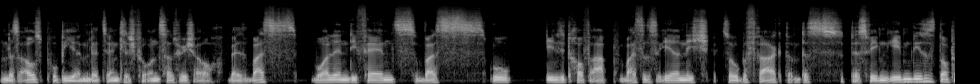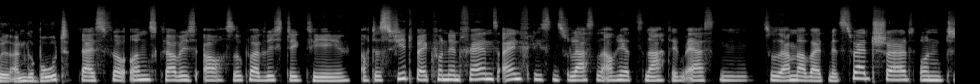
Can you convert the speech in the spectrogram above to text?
und das Ausprobieren letztendlich für uns natürlich auch. Was wollen die Fans? Was, wo gehen sie drauf ab, was ist eher nicht so gefragt und das deswegen eben dieses Doppelangebot. Da ist für uns, glaube ich, auch super wichtig, die auch das Feedback von den Fans einfließen zu lassen, auch jetzt nach dem ersten Zusammenarbeit mit Sweatshirt und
